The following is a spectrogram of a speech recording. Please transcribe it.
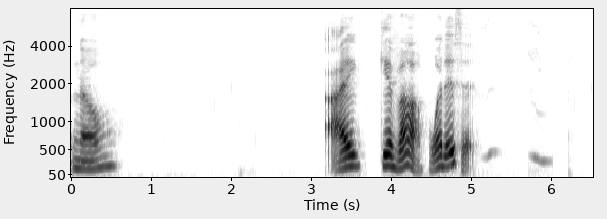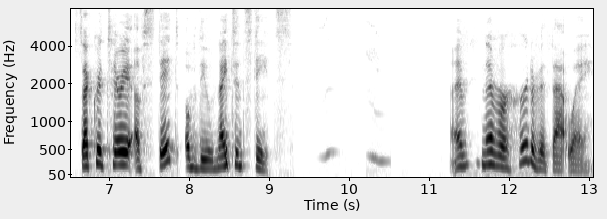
No. I give up. What is it? Secretary of State of the United States. I've never heard of it that way.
